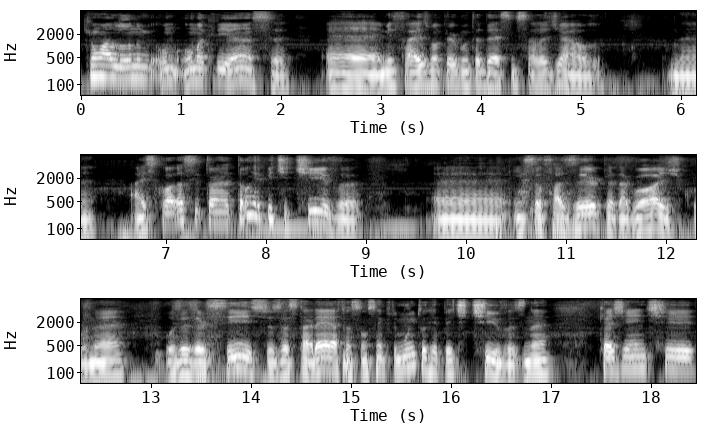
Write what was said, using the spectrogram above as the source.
que um aluno, uma criança, é, me faz uma pergunta dessa em sala de aula. Né? A escola se torna tão repetitiva é, em seu fazer pedagógico, né? os exercícios, as tarefas são sempre muito repetitivas, né? que a gente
